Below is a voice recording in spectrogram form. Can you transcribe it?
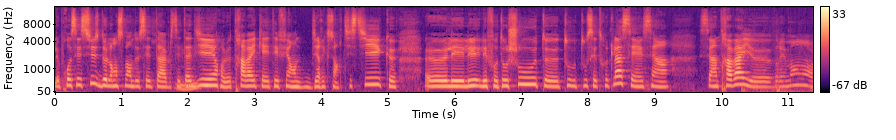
Le processus de lancement de ces tables, c'est-à-dire le travail qui a été fait en direction artistique, euh, les, les, les photoshoots, tous ces trucs-là, c'est un, travail vraiment,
